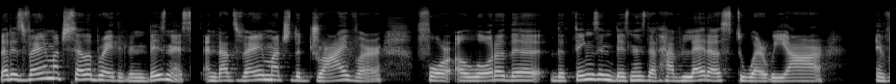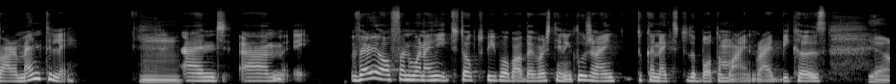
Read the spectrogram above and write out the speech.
that is very much celebrated in business and that's very much the driver for a lot of the the things in business that have led us to where we are environmentally mm. and um, very often when I need to talk to people about diversity and inclusion, I need to connect to the bottom line, right? Because yeah.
